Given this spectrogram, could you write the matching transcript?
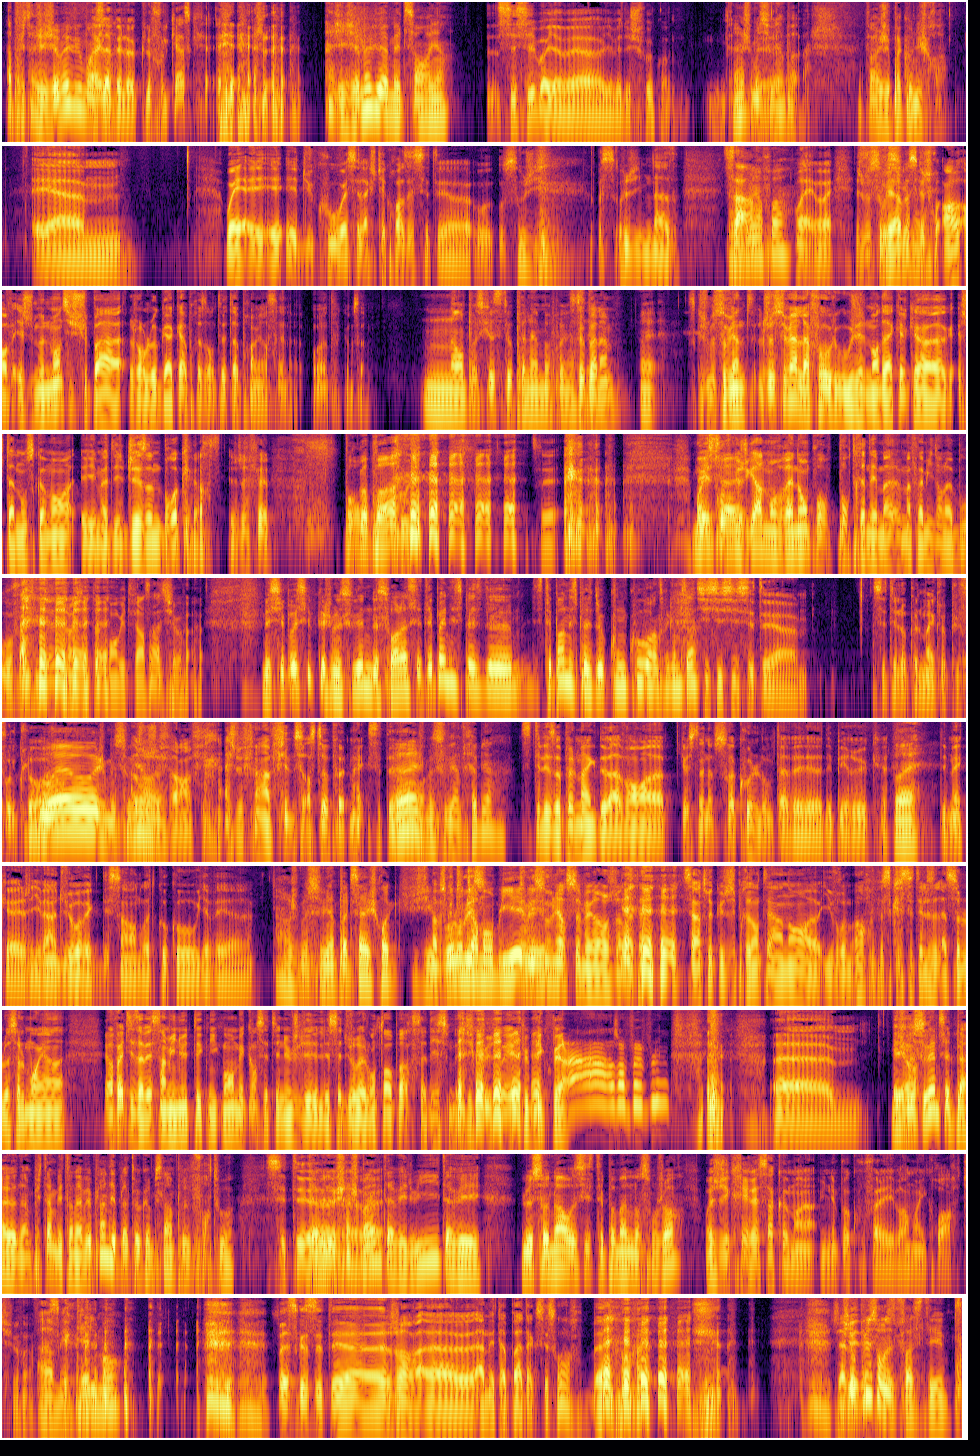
Ah putain, j'ai jamais vu moi Ouais, il ça. avait le, le full casque. Ah, j'ai jamais vu Ahmed sans rien. si, si, bah, il y avait, euh, il y avait des cheveux, quoi. Ah, je me souviens euh, pas. Enfin, j'ai pas connu, je crois. Et euh, ouais, et, et- et du coup, ouais, c'est là que je t'ai croisé, c'était euh, au, au sous au sous gymnase. La Ça, hein. première fois ouais, ouais. Je me souviens parce que je, en, en je me demande si je suis pas genre le gars qui a présenté ta première scène ou un truc comme ça. Non, parce que c'était au Panama ma première C'était au. Paname. Ouais. Parce que je me souviens, de, je me souviens de la fois où, où j'ai demandé à quelqu'un, euh, je t'annonce comment, et il m'a dit Jason Brokers, et j'ai fait. Pourquoi bon, pas Moi, Mais il se trouve ça- que je garde mon vrai nom pour, pour traîner ma, ma famille dans la boue. En fait, il y a des gens, ils ont peut-être pas envie de faire ça, tu vois. Mais c'est possible que je me souvienne de ce soir-là. C'était pas une espèce de, c'était pas une espèce de concours, un truc comme ça? Si, si, si, c'était, euh, c'était l'open mic le plus folklore. Ouais, ouais, ouais, je me souviens. je vais faire un, fi- je vais faire un film sur cet open mic. C'était Ouais, vraiment- je me souviens très bien. C'était les open mic de avant euh, que stand-up soit cool. Donc, t'avais euh, des perruques, Ouais. des mecs. euh, Il y avait un duo avec des seins en noix de coco. Il y avait. Alors, je me souviens pas de ça. Je crois que j'ai Ah, tous les- oublié. Tous les mais- souvenirs se mélangent dans ma tête. C'est un truc que j'ai présenté un an ivre mort parce que c'était le, la seule- le seul moyen. Et en fait, ils avaient cinq minutes techniquement, mais quand c'était nul, je les laissais durer longtemps par sadisme. Et du coup, je voyais le public faire Ah, j'en peux plus. euh, Mais et je me en- souviens de cette période. hein. Putain, mais t'en avais plein des plateaux comme ça, un peu fourre-tout. hein. C'était. T'avais euh, le Chachman, ouais. t'avais lui, t'avais le sonar aussi, c'était pas mal dans son genre. Moi, j'écrirais ça comme un- une époque où il fallait vraiment y croire, tu vois. Ah, mais que- tellement. Parce que c'était euh, genre euh, ah mais t'as pas d'accessoires. Ben, en plus, on... enfin, c'était. Tu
